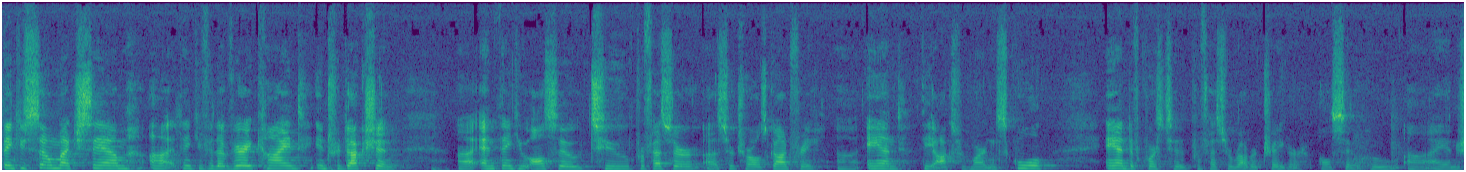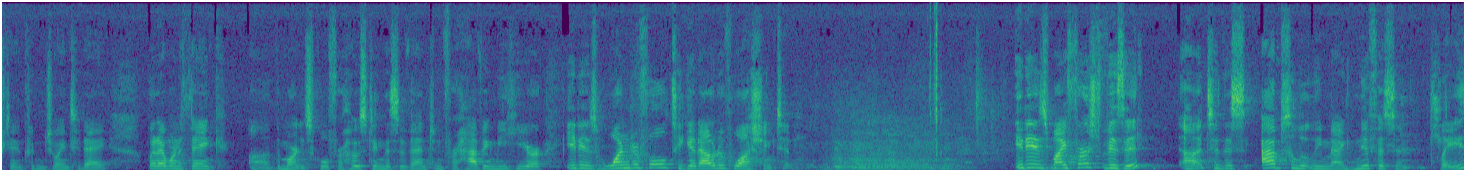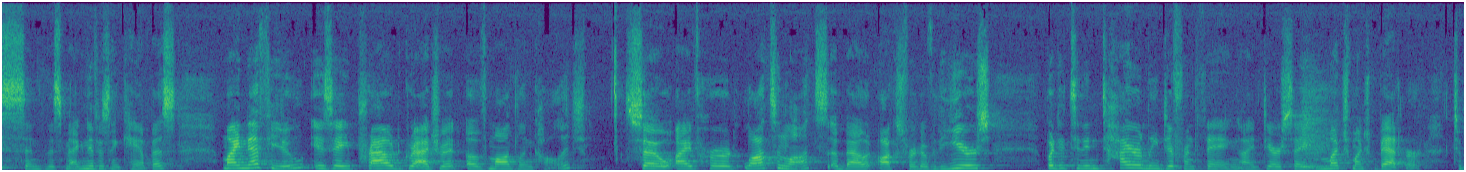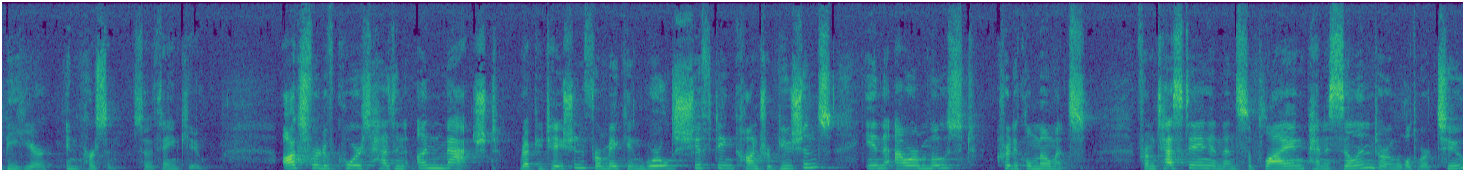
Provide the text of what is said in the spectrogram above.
Thank you so much, Sam. Uh, thank you for that very kind introduction. Uh, and thank you also to Professor uh, Sir Charles Godfray uh, and the Oxford Martin School, and of course to Professor Robert Trager, also, who uh, I understand couldn't join today. But I want to thank uh, the Martin School for hosting this event and for having me here. It is wonderful to get out of Washington. It is my first visit uh, to this absolutely magnificent place and this magnificent campus. My nephew is a proud graduate of Magdalen College, so I've heard lots and lots about Oxford over the years, but it's an entirely different thing. I dare say much, much better to be here in person, so thank you. Oxford, of course, has an unmatched reputation for making world-shifting contributions in our most critical moments, from testing and then supplying penicillin during World War II,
